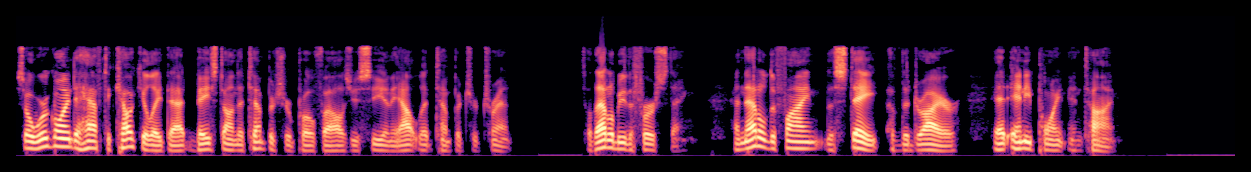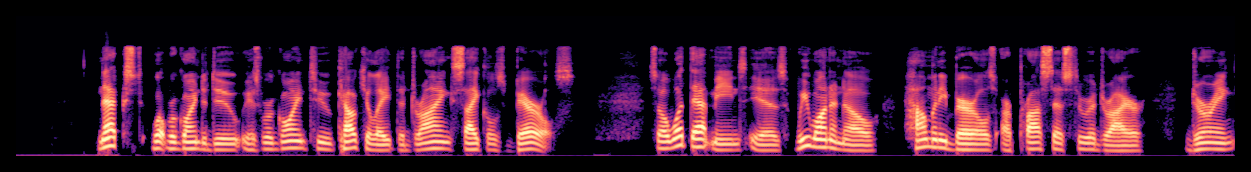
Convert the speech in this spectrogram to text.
So we're going to have to calculate that based on the temperature profiles you see in the outlet temperature trend. So that'll be the first thing. And that'll define the state of the dryer at any point in time. Next, what we're going to do is we're going to calculate the drying cycle's barrels. So what that means is we want to know how many barrels are processed through a dryer during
